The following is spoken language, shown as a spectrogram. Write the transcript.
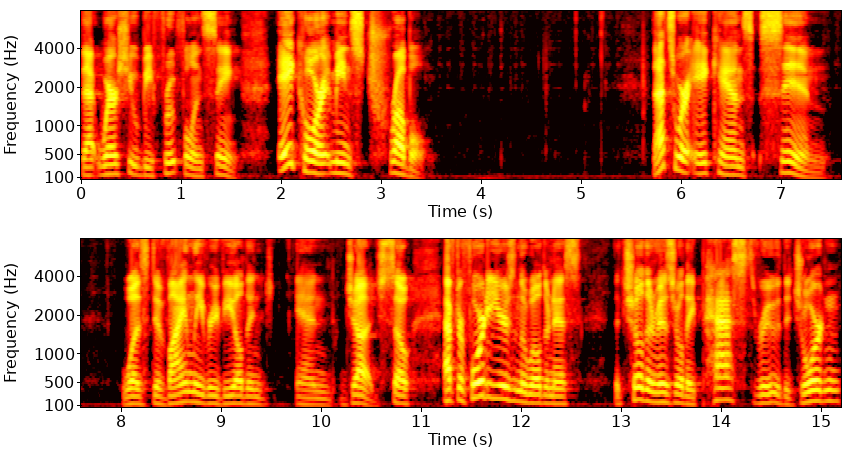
that where she would be fruitful and sing. Achor, it means trouble. That's where Achan's sin was divinely revealed and, and judged. So after 40 years in the wilderness, the children of Israel, they pass through the Jordan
